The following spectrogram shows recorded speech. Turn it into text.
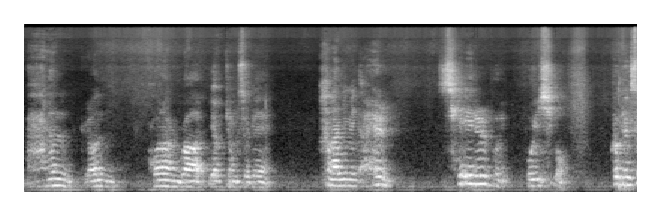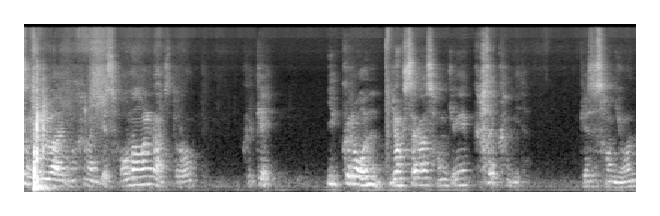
많은 그런 고난과 역경 속에 하나님이 늘 세를 보- 보이시고 그 백성들로 하여금 하나님께 소망을 가지도록 그렇게 이끌어온 역사가 성경에 가득합니다. 그래서 성경은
